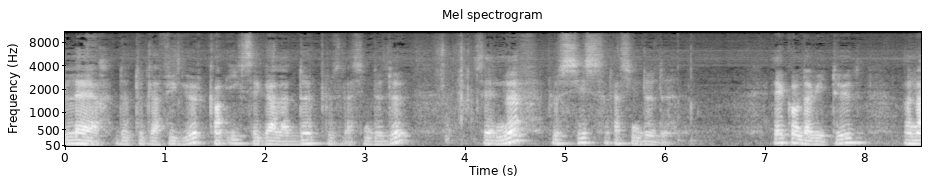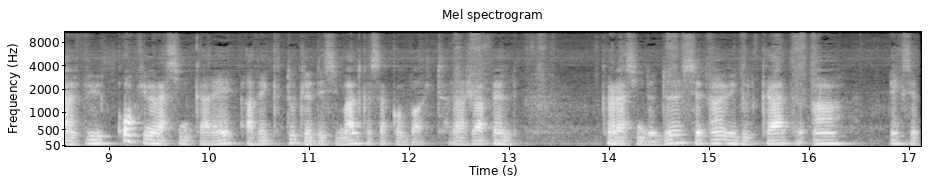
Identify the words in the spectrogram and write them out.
L'aire de toute la figure, quand x égale à 2 plus racine de 2, c'est 9 plus 6 racine de 2. Et comme d'habitude, on n'a vu aucune racine carrée avec toutes les décimales que ça comporte. Là, je rappelle que racine de 2, c'est 1,4, 1, etc.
